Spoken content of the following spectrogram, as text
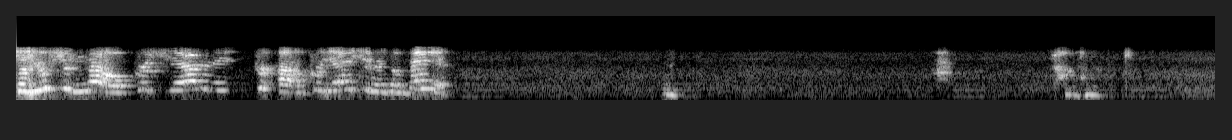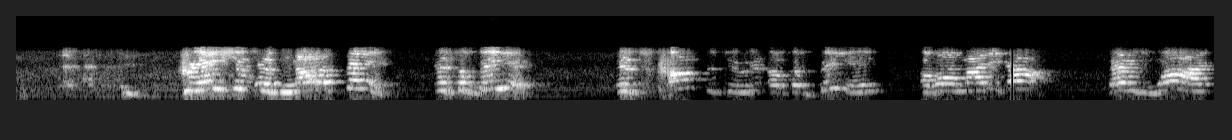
So you should know Christianity, uh, creation is a being. Creation is not a thing. It's a being. It's constituted of the being of Almighty God. That is why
